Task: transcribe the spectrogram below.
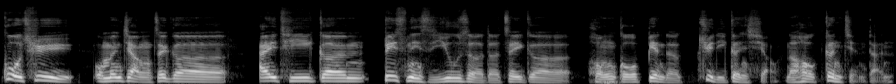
过去我们讲这个。IT 跟 business user 的这个鸿沟变得距离更小，然后更简单。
